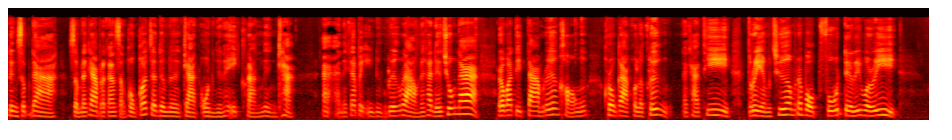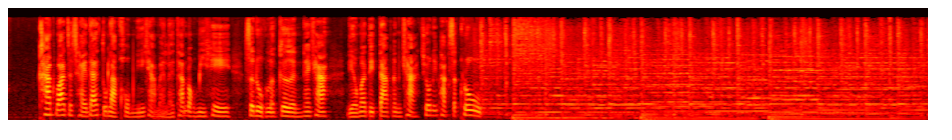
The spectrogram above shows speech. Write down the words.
1 สัปดาห์สำนักงานประกันสังคมก็จะดำเนินการโอนเงินให้อีกครั้งหนึ่งค่ะอะอันนี้ก็เป็นอีกหนึ่งเรื่องราวนะคะ เดี๋ยวช่วงหน้าเรามาติดตามเรื่องของโครงการคนละครึ่งนะคะ ที่เตรียมเชื่อมระบบ food delivery คาดว่าจะใช้ได้ตุลาคมนี้ค่ะ หลายท่านบอกมีเฮ สะดวกเหลือเกินนะคะ เดี๋ยวมาติดตามกันค่ะ ช่วงนี้พักสักครู่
